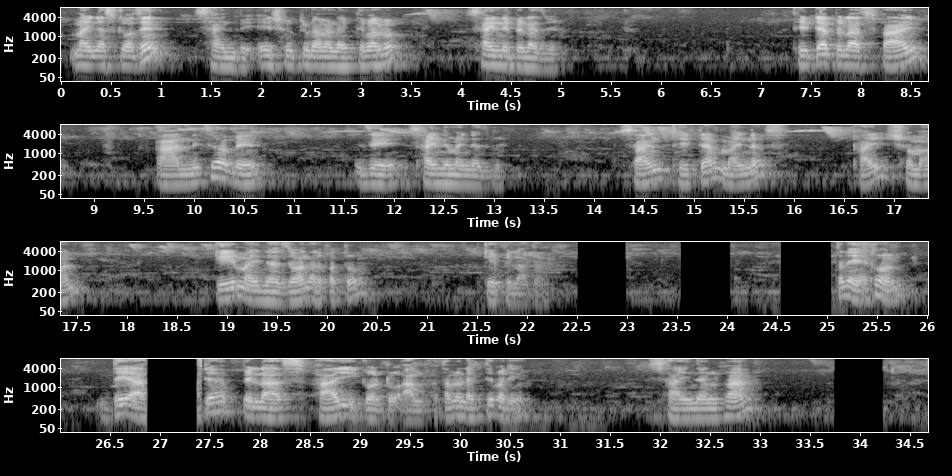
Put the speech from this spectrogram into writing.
minus cos A sine B এই সূত্রটা আমরা লিখতে পারব। Sine A plus B theta plus phi আর নিচে হবে যে sine A minus B sine theta minus phi সমান কে মাইনাস ওয়ান আর কত? কে প্লাস তাহলে এখন দেয়া plus phi equal to alpha তো আমরা লিখতে পারি sine alpha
